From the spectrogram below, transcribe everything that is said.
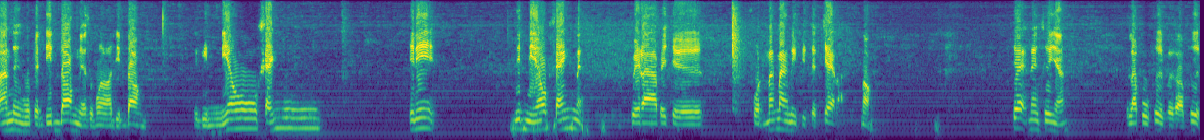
อันหนึ่งมันเป็นดินดองเนี่ย สมมติว่าดินดองเป็นดินเหนียวแข็ง ทีนี้ดินเหนียวแข็งเนี่ย เวลาไปเจอฝนนักๆนี่คือจะแจ้ละเนาะแจ้นั่นคืออย่างเวลาปลูกพืชเวลาพืช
